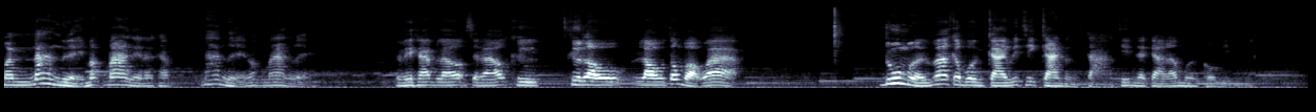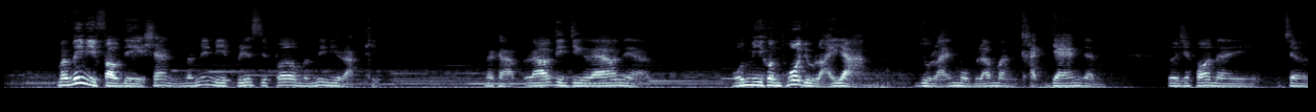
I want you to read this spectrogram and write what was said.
มันน่าเหนื่อยมากๆเลยนะครับ น่าเหนื่อยมากๆเลยถูกไหมครับ แล้วเสร็จแล้วคือคือเราเราต้องบอกว่า ดูเหมือนว่ากระบวนการวิธีการต่างๆ ที่ในการรับมือโควิดเนี่ยมันไม่มี foundation มันไม่มี principle มันไม่มีหลักคิดนะครับ แล้วจริงๆแล้วเนี่ยโอ้มีคนพูดอยู่หลายอย่างอยู่หลายมุมแล้วมันขัดแย้งกัน โดยเฉพาะในเชิง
